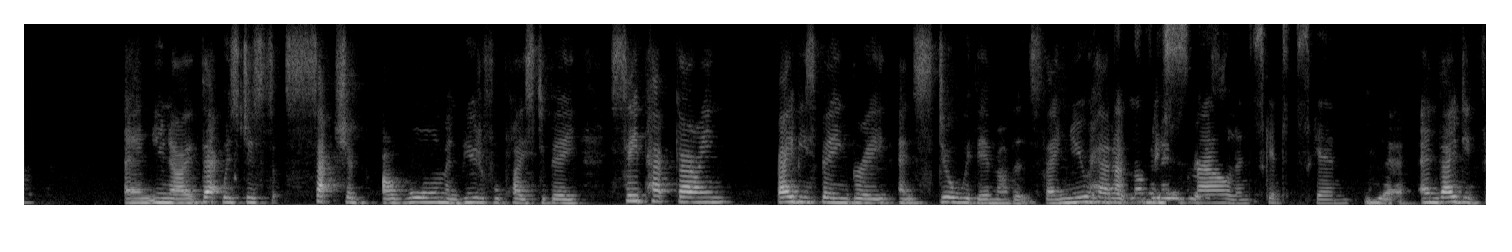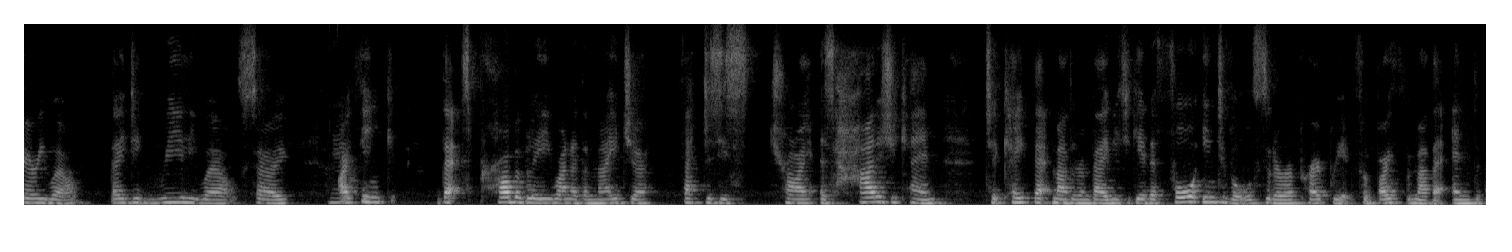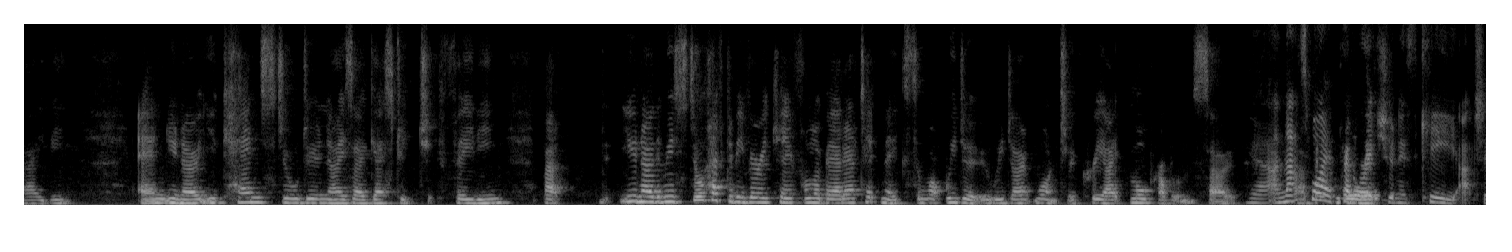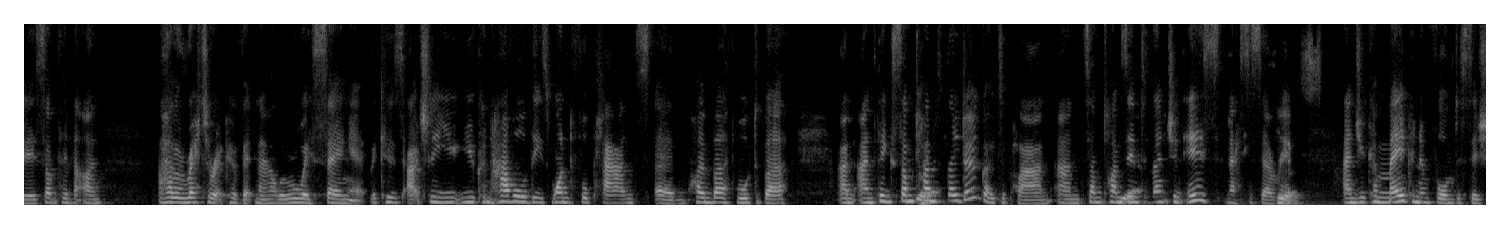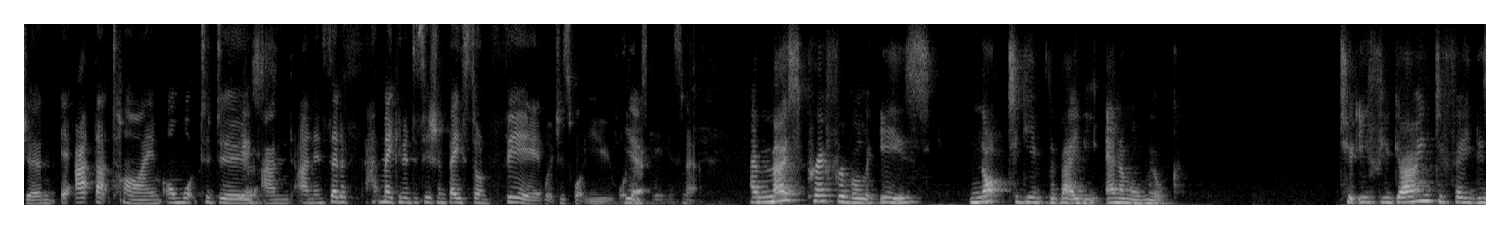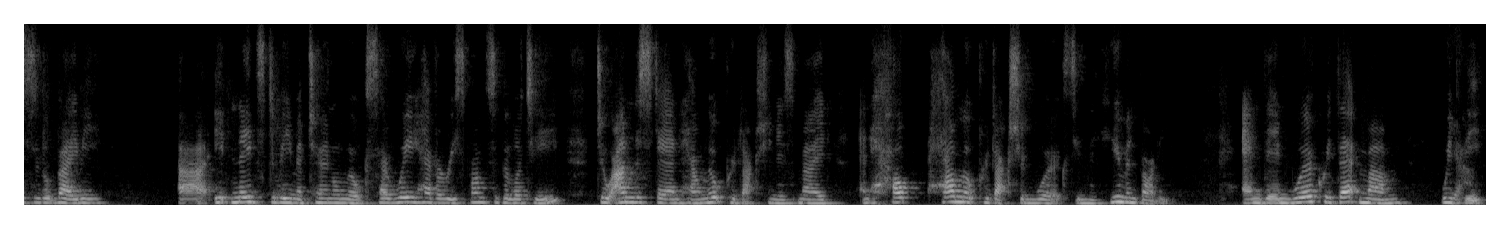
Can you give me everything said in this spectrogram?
And, you know, that was just such a, a warm and beautiful place to be. CPAP going, babies being breathed and still with their mothers. They knew how that to lovely smell and skin to skin. Yeah, and they did very well. They did really well. So yeah. I think that's probably one of the major factors is try as hard as you can to keep that mother and baby together for intervals that are appropriate for both the mother and the baby. And you know, you can still do nasogastric feeding, but you know, we still have to be very careful about our techniques and what we do. We don't want to create more problems. So yeah, and that's uh, why preparation is key. Actually, is something that I'm I have a rhetoric of it now. We're always saying it because actually you, you can have all these wonderful plans, um, home birth, water birth, and, and things sometimes yeah. they don't go to plan and sometimes intervention is necessary. Yes. And you can make an informed decision at that time on what to do, yes. and and instead of making a decision based on fear, which is what you what yeah. you're saying, isn't it? And most preferable is not to give the baby animal milk. To if you're going to feed this little baby uh, it needs to be maternal milk. So we have a responsibility to understand how milk production is made and how, how milk production works in the human body. And then work with that mum with yeah. the,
